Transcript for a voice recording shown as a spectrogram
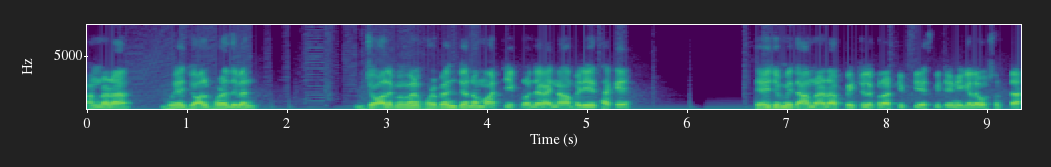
আপনারা ভুঁয়ে জল ভরে দেবেন। জল এবং ভরবেন যেন মাটি কোনো জায়গায় না বেরিয়ে থাকে। সেই জমিতে আপনারা পেট্রোল কলার ফিফটি এসপি টেকনিক্যালের ওষুধটা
